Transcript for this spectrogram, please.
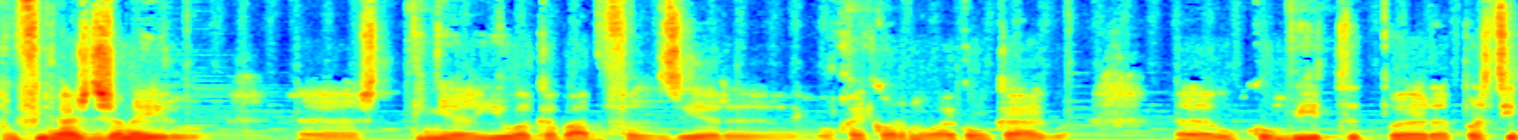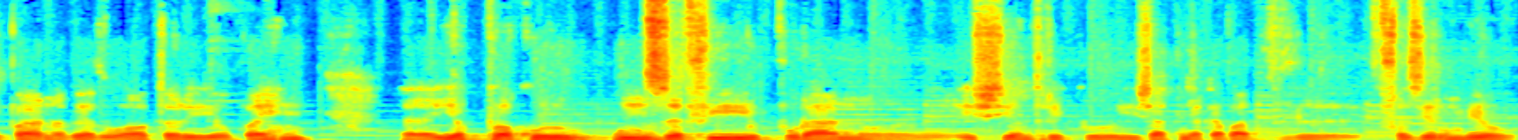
no finais de janeiro, tinha eu acabado de fazer o recorde no Aconcagua, o convite para participar na Badwater e eu bem eu procuro um desafio por ano excêntrico e já tinha acabado de fazer o meu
